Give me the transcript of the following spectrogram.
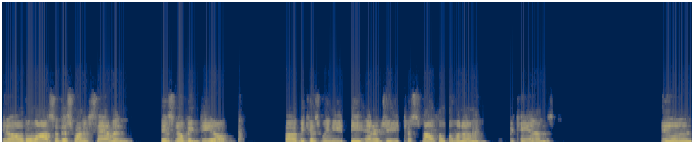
you know, the loss of this run of salmon is no big deal uh, because we need the energy to smelt aluminum the cans. And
